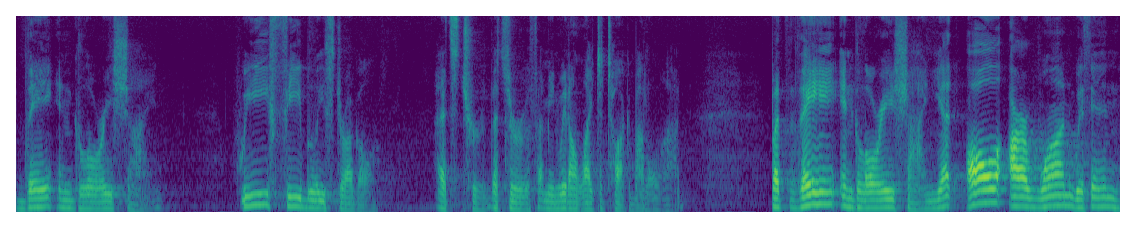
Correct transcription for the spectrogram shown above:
they in glory shine. We feebly struggle. That's true. That's truth. I mean, we don't like to talk about a lot. But they in glory shine, yet all are one within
